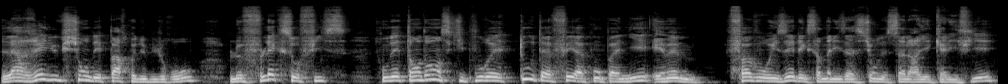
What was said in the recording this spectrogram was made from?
la réduction des parcs de bureaux, le flex office sont des tendances qui pourraient tout à fait accompagner et même favoriser l'externalisation des salariés qualifiés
